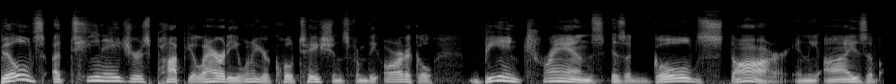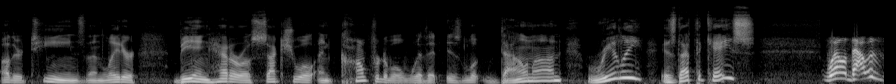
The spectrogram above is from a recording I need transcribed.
builds a teenager's popularity. One of your quotations from the article being trans is a gold star in the eyes of other teens, then later being heterosexual and comfortable with it is looked down on. Really? Is that the case? Well, that was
